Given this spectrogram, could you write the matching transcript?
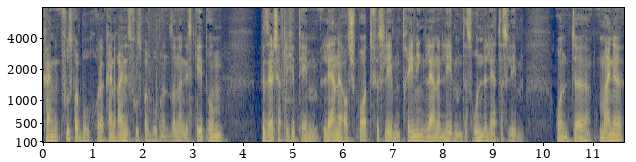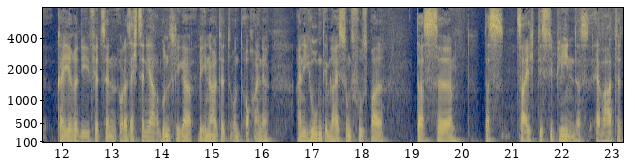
kein Fußballbuch oder kein reines Fußballbuch, sondern es geht um gesellschaftliche Themen. Lerne aus Sport fürs Leben. Training, Lernen, Leben. Das Runde lehrt das Leben. Und äh, meine Karriere, die 14 oder 16 Jahre Bundesliga beinhaltet und auch eine, eine Jugend im Leistungsfußball, das, äh, das zeigt Disziplin, das erwartet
